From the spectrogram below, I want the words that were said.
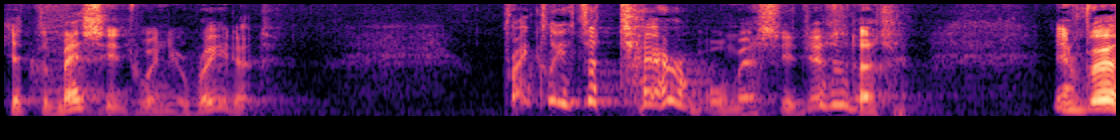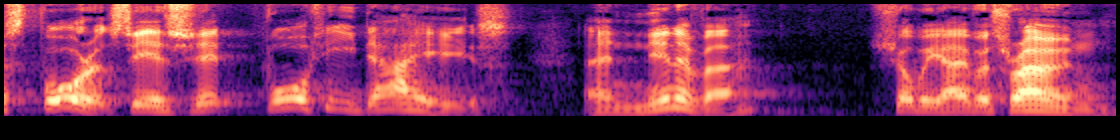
Yet the message, when you read it, frankly, it's a terrible message, isn't it? In verse 4, it says, Yet 40 days, and Nineveh shall be overthrown.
